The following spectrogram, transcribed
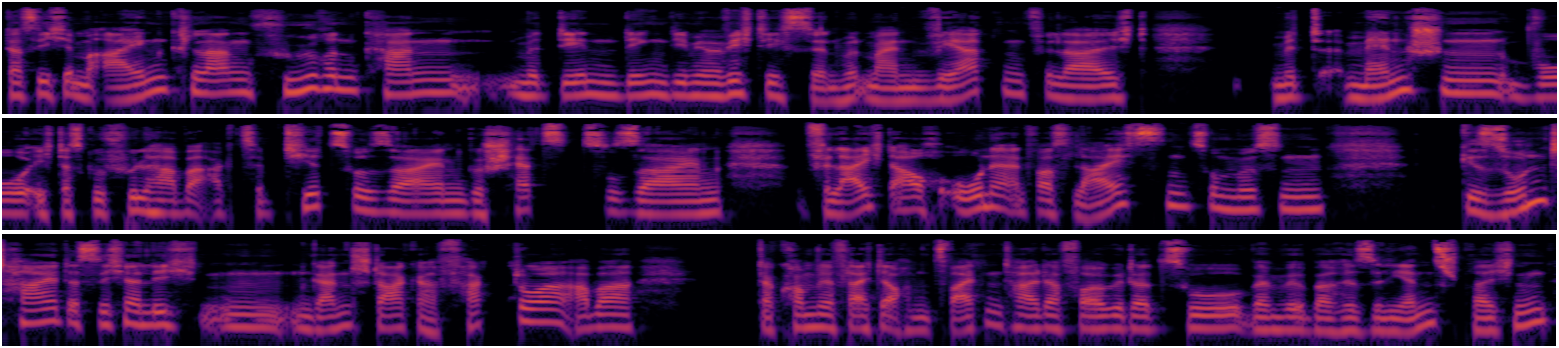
das ich im Einklang führen kann mit den Dingen, die mir wichtig sind, mit meinen Werten vielleicht, mit Menschen, wo ich das Gefühl habe, akzeptiert zu sein, geschätzt zu sein, vielleicht auch ohne etwas leisten zu müssen. Gesundheit ist sicherlich ein, ein ganz starker Faktor, aber da kommen wir vielleicht auch im zweiten Teil der Folge dazu, wenn wir über Resilienz sprechen.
